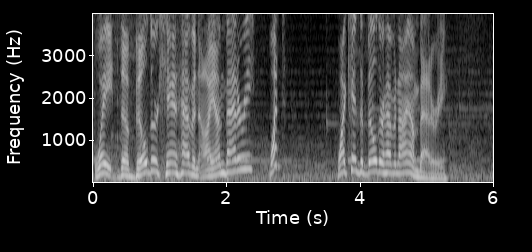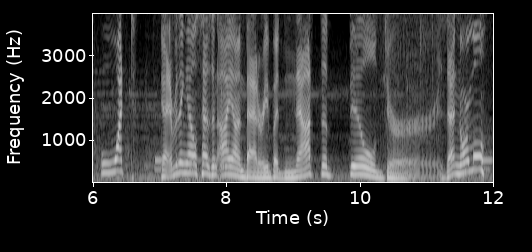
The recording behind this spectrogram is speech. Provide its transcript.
Wait, the builder can't have an ion battery? What? Why can't the builder have an ion battery? What? Yeah, everything else has an ion battery, but not the builder. Is that normal?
